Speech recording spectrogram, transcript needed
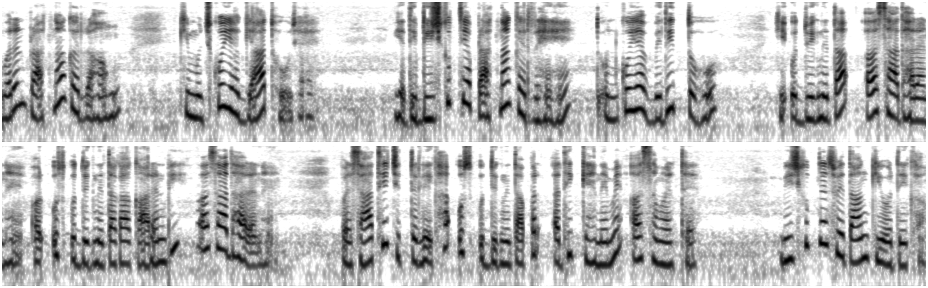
वरन प्रार्थना कर रहा हूँ कि मुझको यह ज्ञात हो जाए। यदि बीजगुप्त यह प्रार्थना कर रहे हैं तो उनको यह विदित तो हो कि उद्विग्नता असाधारण है और उस उद्विग्नता का कारण भी असाधारण है। पर साथ ही चित्रलेखा उस उद्विग्नता पर अधिक कहने में असमर्थ है। बीजगुप्त ने श्वेतांग की ओर देखा।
